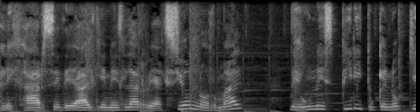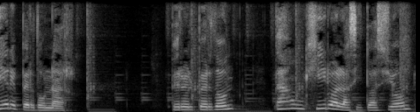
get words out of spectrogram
Alejarse de alguien es la reacción normal de un espíritu que no quiere perdonar. Pero el perdón da un giro a la situación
